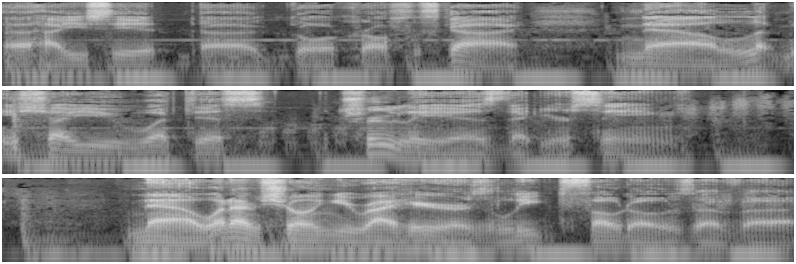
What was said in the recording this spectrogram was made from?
uh, how you see it uh, go across the sky. Now, let me show you what this truly is that you're seeing. Now, what I'm showing you right here is leaked photos of uh,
